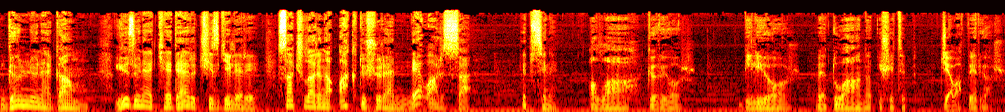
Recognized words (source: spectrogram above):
Gönlüne gam, yüzüne keder çizgileri, saçlarına ak düşüren ne varsa hepsini Allah görüyor, biliyor ve duanı işitip cevap veriyor.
